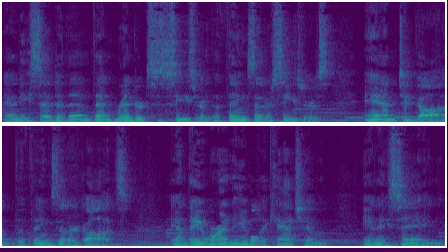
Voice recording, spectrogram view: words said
And he said to them, Then render to Caesar the things that are Caesar's, and to God the things that are God's. And they were unable to catch him in a saying,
